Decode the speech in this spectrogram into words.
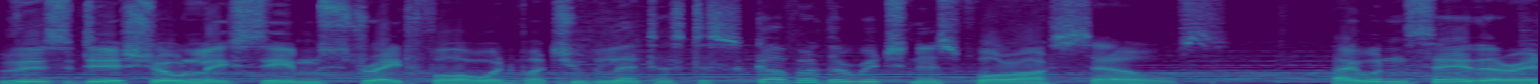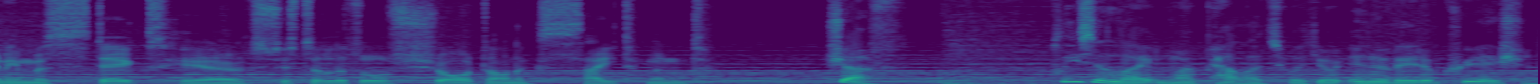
This dish only seems straightforward, but you let us discover the richness for ourselves. I wouldn't say there are any mistakes here, it's just a little short on excitement. Chef, please enlighten our palates with your innovative creations.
